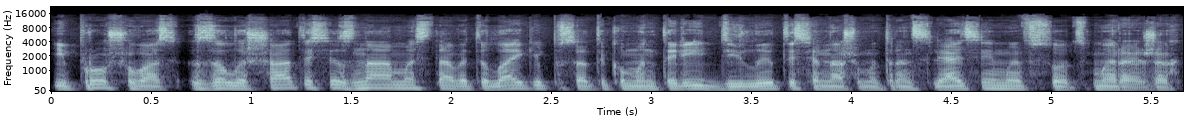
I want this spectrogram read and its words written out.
І прошу вас залишатися з нами, ставити лайки, писати коментарі, ділитися нашими трансляціями в соцмережах.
